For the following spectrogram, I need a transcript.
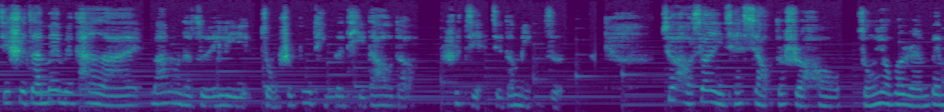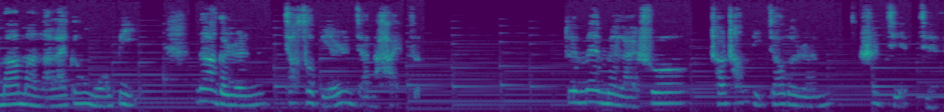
即使在妹妹看来，妈妈的嘴里总是不停的提到的。是姐姐的名字，就好像以前小的时候，总有个人被妈妈拿来跟我比，那个人叫做别人家的孩子。对妹妹来说，常常比较的人是姐姐。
